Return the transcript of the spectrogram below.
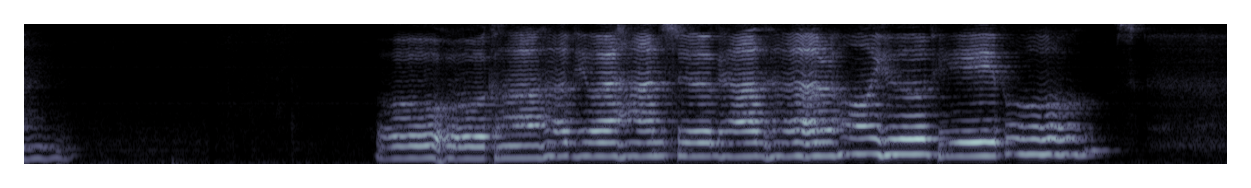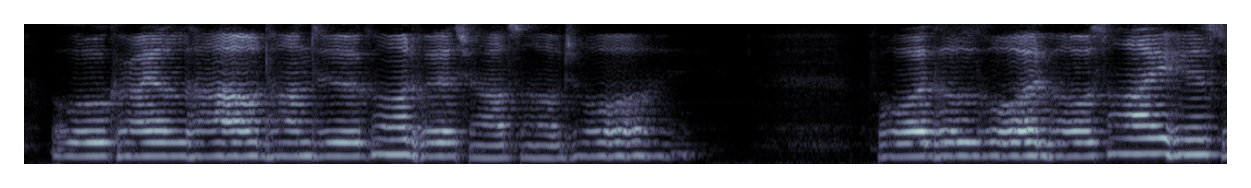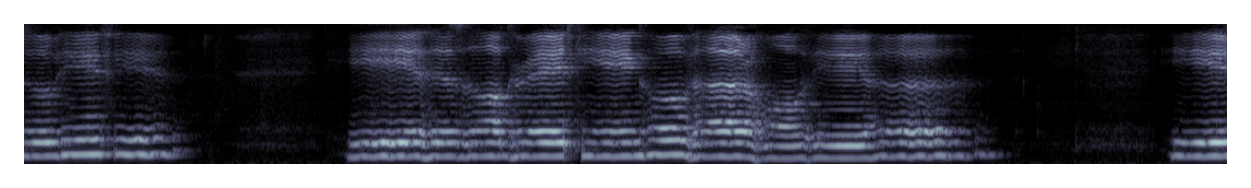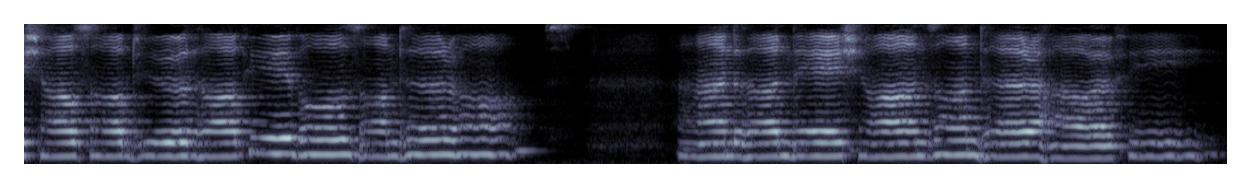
Hands together, all you peoples. Oh, cry aloud unto God with shouts of joy. For the Lord Most High is to be feared. He is the great King over all the earth. He shall subdue the peoples under us, and the nations under our feet.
